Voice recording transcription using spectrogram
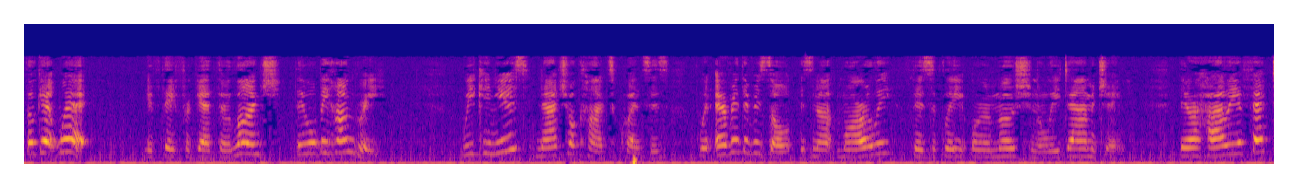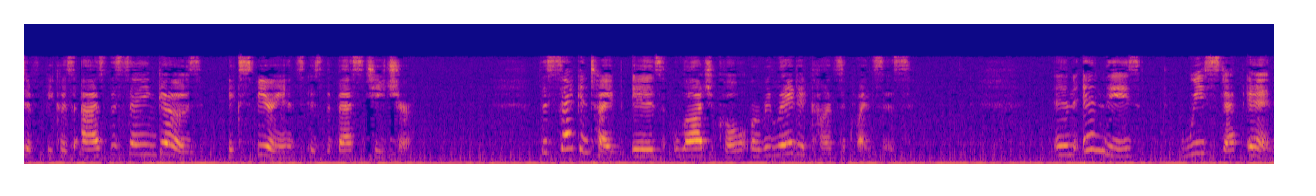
they'll get wet. If they forget their lunch, they will be hungry. We can use natural consequences whenever the result is not morally, physically, or emotionally damaging. They are highly effective because, as the saying goes, experience is the best teacher. The second type is logical or related consequences. And in these, we step in.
